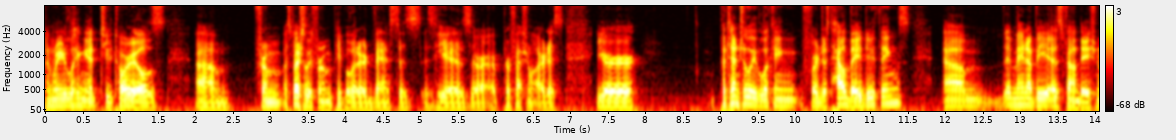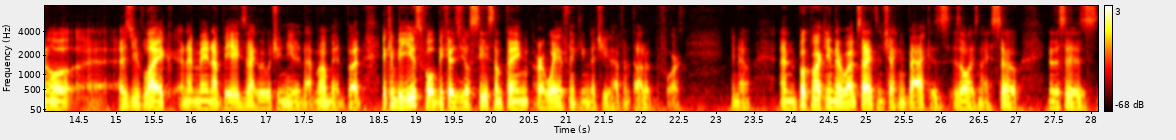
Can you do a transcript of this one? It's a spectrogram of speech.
and when you're looking at tutorials, um, from especially from people that are advanced as, as he is or a professional artist, you're potentially looking for just how they do things um, it may not be as foundational uh, as you like, and it may not be exactly what you need at that moment, but it can be useful because you'll see something or a way of thinking that you haven't thought of before, you know. And bookmarking their websites and checking back is, is always nice. So, you know, this is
